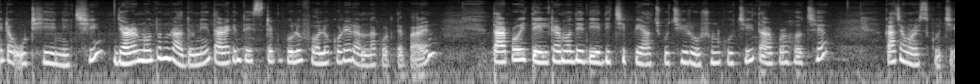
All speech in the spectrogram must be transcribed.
এটা উঠিয়ে নিচ্ছি। যারা নতুন রাঁধুনি, তারা কিন্তু স্টেপগুলো ফলো করে রান্না করতে পারেন। তারপর ওই তেলটার মধ্যে দিয়ে দিচ্ছি পেঁয়াজ কুচি, রসুন কুচি, তারপর হচ্ছে কাঁচামরিচ কুচি।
